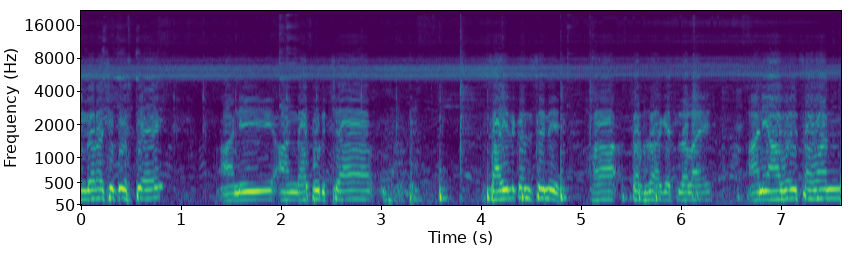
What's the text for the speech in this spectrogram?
सुंदर अशी गोष्टी आहे. आणि अंगापूरच्या साहिल कनसेने हा कब्जा घेतलेला आहे. आणि आवई चव्हाण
